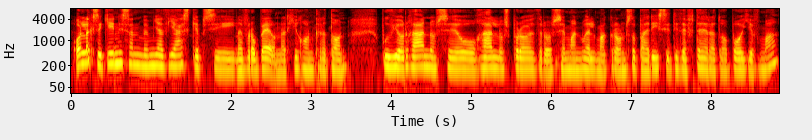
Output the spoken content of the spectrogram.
Όλα ξεκίνησαν με μια διάσκεψη Ευρωπαίων αρχηγών κρατών που διοργάνωσε ο Γάλλος πρόεδρος Εμμανουέλ Μακρόν στο Παρίσι τη Δευτέρα το απόγευμα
